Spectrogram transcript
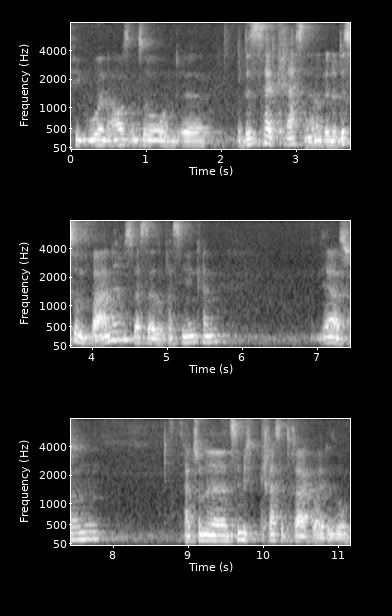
Figuren aus und so und, äh, und das ist halt krass, ne? Und wenn du das so wahrnimmst, was da so passieren kann, ja, ist schon, hat schon eine ziemlich krasse Tragweite so.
